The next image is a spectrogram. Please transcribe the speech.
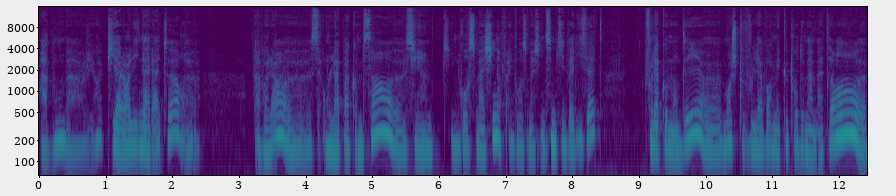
Ah bon, bah. Puis alors, l'inhalateur, bah voilà, on l'a pas comme ça, c'est une grosse machine, enfin, une grosse machine, c'est une petite valisette faut la commander. moi, je peux vous l'avoir, mais que pour demain matin.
